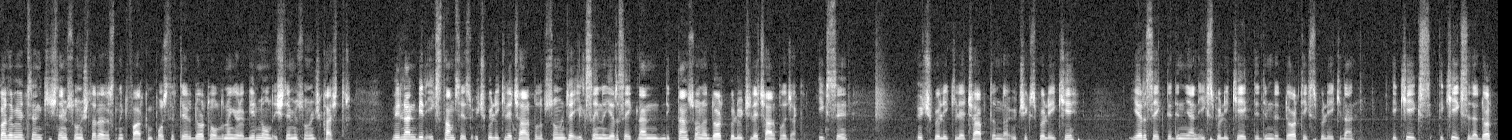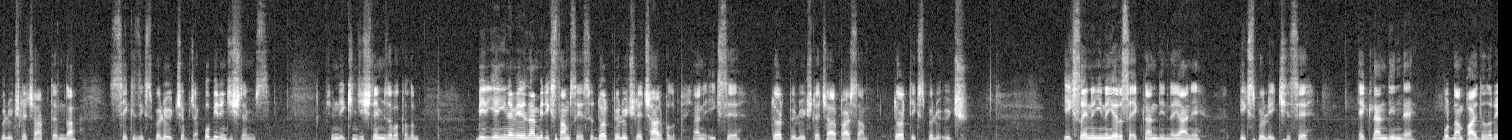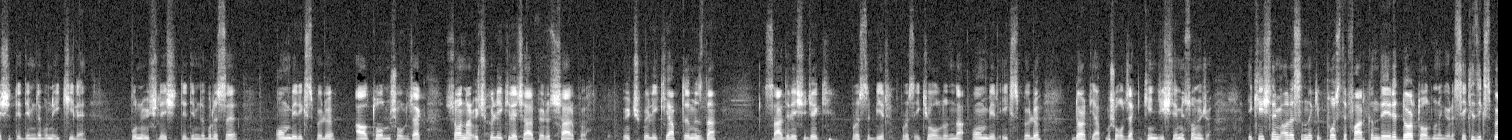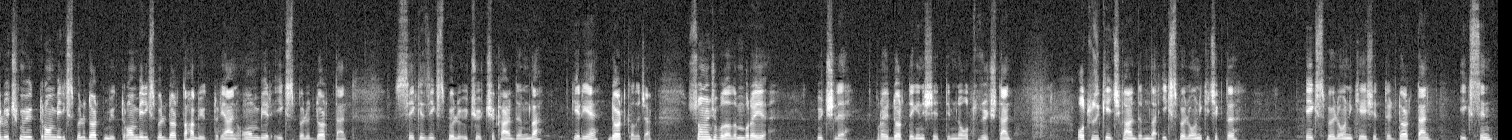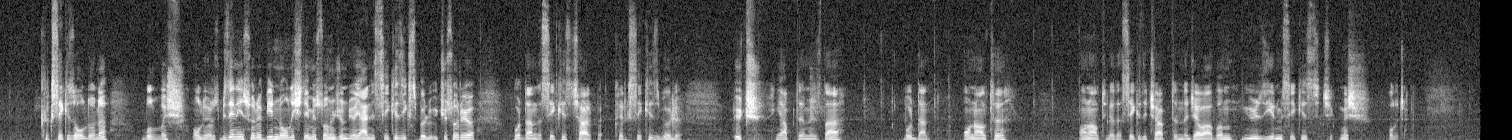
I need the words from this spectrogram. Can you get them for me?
Yukarıda belirtilen iki işlemin sonuçları arasındaki farkın pozitif değeri 4 olduğuna göre bir nolu işlemin sonucu kaçtır? Verilen bir x tam sayısı 3 bölü 2 ile çarpılıp sonuca ilk sayının yarısı eklendikten sonra 4 bölü 3 ile çarpılacak. x'i 3 bölü 2 ile çarptığımda 3x bölü 2 yarısı ekledin yani x bölü 2 eklediğimde 4x bölü 2'den 2x 2x'i de 4 bölü 3 ile çarptığımda 8x bölü 3 yapacak. Bu birinci işlemimiz. Şimdi ikinci işlemimize bakalım. Bir yine verilen bir x tam sayısı 4 bölü 3 ile çarpılıp yani x'i 4 bölü 3 ile çarparsam 4x bölü 3 x sayının yine yarısı eklendiğinde yani x bölü 2'si eklendiğinde buradan paydaları eşitlediğimde bunu 2 ile bunu 3 ile eşitlediğimde burası 11x bölü 6 olmuş olacak. Sonra 3 bölü 2 ile çarpıyoruz. Çarpı 3 bölü 2 yaptığımızda sadeleşecek. Burası 1, burası 2 olduğunda 11x bölü 4 yapmış olacak ikinci işlemin sonucu. İki işlemi arasındaki pozitif farkın değeri 4 olduğuna göre 8x bölü 3 mü büyüktür 11x bölü 4 mü büyüktür? 11x bölü 4 daha büyüktür. Yani 11x bölü 4'ten 8x bölü 3'ü çıkardığımda geriye 4 kalacak. Sonucu bulalım. Burayı 3 ile burayı 4 ile genişlettiğimde 33'ten 32'yi çıkardığımda x bölü 12 çıktı. X bölü 12 eşittir 4'ten x'in 48 olduğunu bulmuş oluyoruz. Bize neyi soruyor? Bir nolu işlemin sonucunu diyor. Yani 8x bölü 3'ü soruyor. Buradan da 8 çarpı 48 bölü 3 yaptığımızda buradan 16 16 ile de 8'i çarptığımda cevabım 128 çıkmış olacak.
